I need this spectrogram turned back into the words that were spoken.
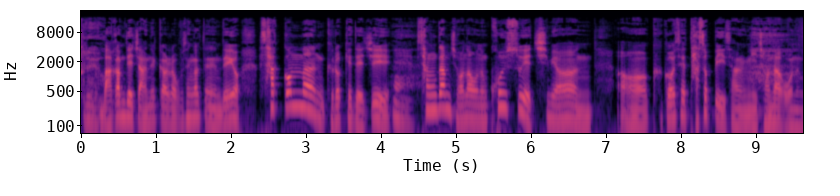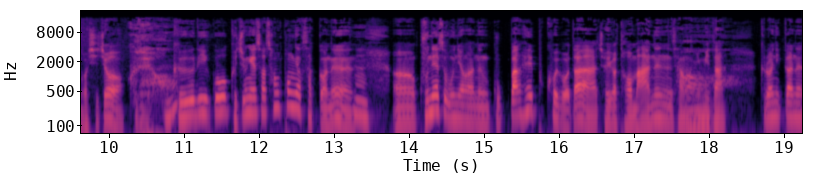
그래요. 마감되지 않을까라고 생각되는데요. 사건만 그렇게 되지 어. 상담 전화 오는 콜수에 치면 어 그것의 다섯 배 이상이 전화가 오는 것이죠. 그래요? 그리고 그 중에서 성폭력 사건은 음. 어 군에서 운영하는 국방 헬프콜보다 저희가 더 많은 상황입니다. 어. 그러니까는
